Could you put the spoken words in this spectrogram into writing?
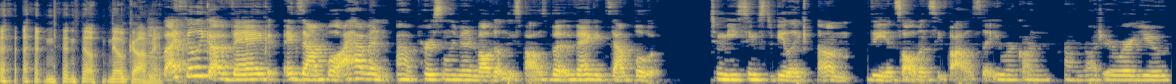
no, no comment. I feel like a vague example. I haven't uh, personally been involved in these files, but a vague example to me seems to be like um, the insolvency files that you work on, um, Roger, where you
